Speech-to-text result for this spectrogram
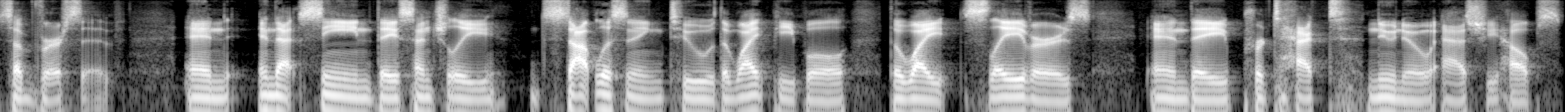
subversive and in that scene they essentially stop listening to the white people the white slavers and they protect Nunu as she helps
